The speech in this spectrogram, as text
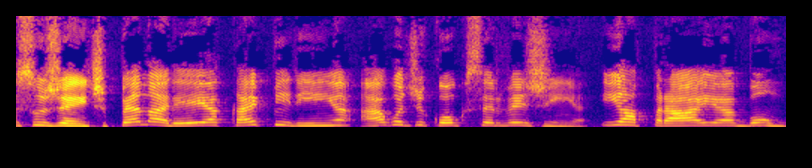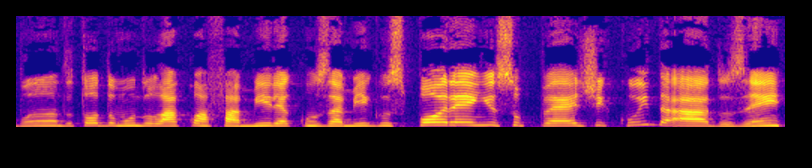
Isso, gente. Pé na areia, caipirinha, água de coco, cervejinha. E a praia bombando, todo mundo lá com a família, com os amigos. Porém, isso pede cuidados, hein?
